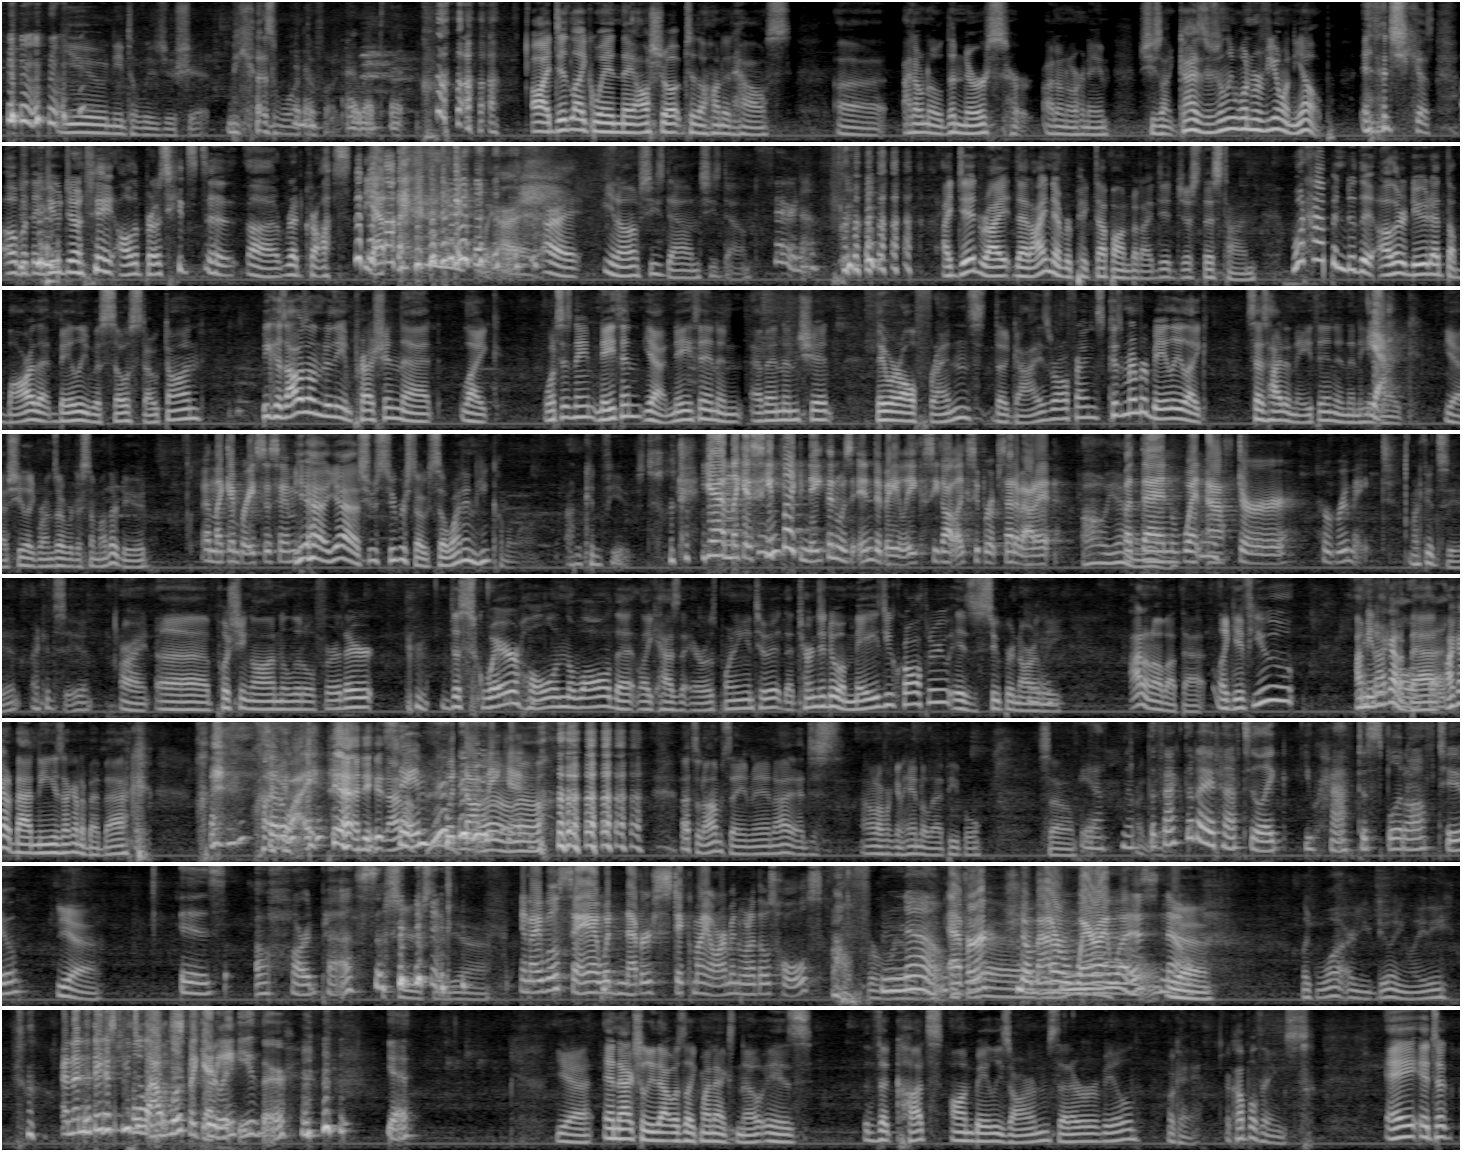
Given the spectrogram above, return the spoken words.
you need to lose your shit because I what know. the fuck? I loved that. Oh, I did like when they all show up to the haunted house. Uh, I don't know the nurse. Her, I don't know her name. She's like, guys, there's only one review on Yelp, and then she goes, oh, but they do donate all the proceeds to uh, Red Cross. Yep. like, all right, all right. You know, if she's down, she's down. Fair enough. I did write that I never picked up on, but I did just this time. What happened to the other dude at the bar that Bailey was so stoked on? Because I was under the impression that like, what's his name? Nathan? Yeah, Nathan and Evan and shit. They were all friends. The guys were all friends. Because remember Bailey like says hi to Nathan, and then he's Yeah. like, yeah, she like runs over to some other dude. and like embraces him. Yeah, yeah, she was super stoked. So why didn't he come along? I'm confused. Yeah, and like it seemed like Nathan was into Bailey because he got like super upset about it, oh yeah. but yeah. then went after her roommate. I could see it. I could see it. All right. Uh, pushing on a little further, the square hole in the wall that like has the arrows pointing into it that turns into a maze you crawl through is super gnarly. I don't know about that. Like if you, I I mean, I, hate got a bad. I got bad knees, I got a bad back. So do I. Yeah, dude. I Same. Would not make it. That's what I'm saying, man. I, I just, I don't know if I can handle that, people. So Yeah. No. The do. fact that I'd have to like you have to split off too yeah, is a hard pass. seriously, yeah. And I will say, I would never stick my arm in one of those holes Oh, for real. No. ever, Yeah. no matter where I was. No. Yeah. Like, what are you doing, lady? And then It's they just pull don't out look spaghetti. it either. yeah. Yeah, and actually, that was like my next note is the cuts on Bailey's arms that are revealed. Okay, a couple things. A, it took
